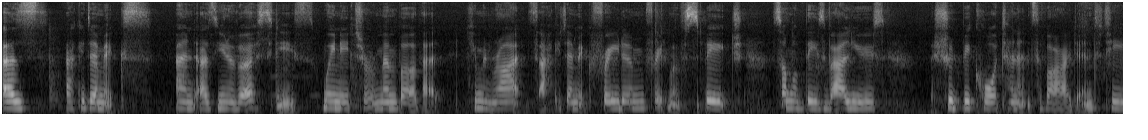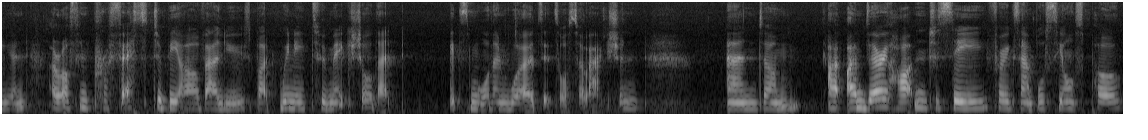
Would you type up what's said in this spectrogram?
as academics and as universities, we need to remember that human rights, academic freedom, freedom of speech, some of these values should be core tenets of our identity and are often professed to be our values, but we need to make sure that it's more than words, it's also action. And um, I, am very heartened to see, for example, Sciences Po,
